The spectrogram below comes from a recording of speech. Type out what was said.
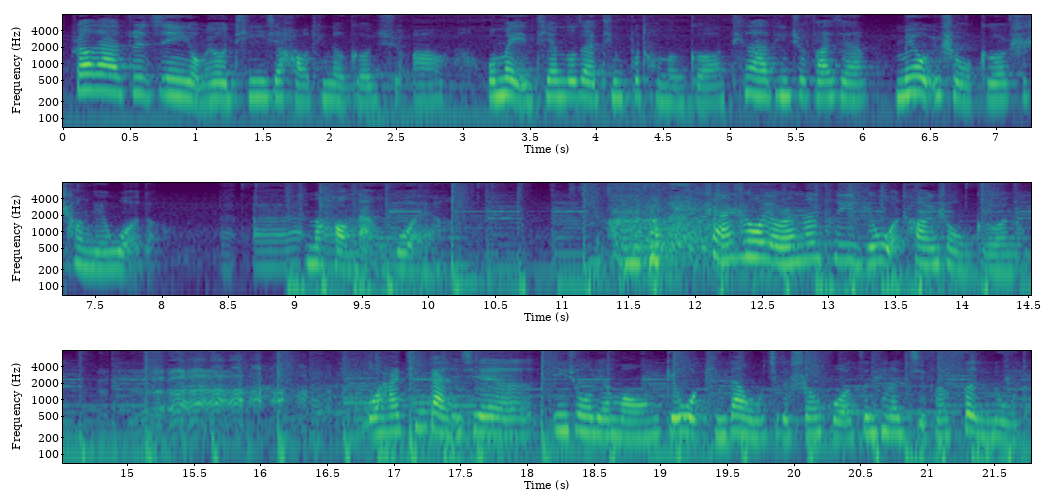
不知道大家最近有没有听一些好听的歌曲啊？我每天都在听不同的歌，听来听去发现没有一首歌是唱给我的，真的好难过呀。啥时候有人能特意给我唱一首歌呢？我还挺感谢英雄联盟给我平淡无奇的生活增添了几分愤怒的。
